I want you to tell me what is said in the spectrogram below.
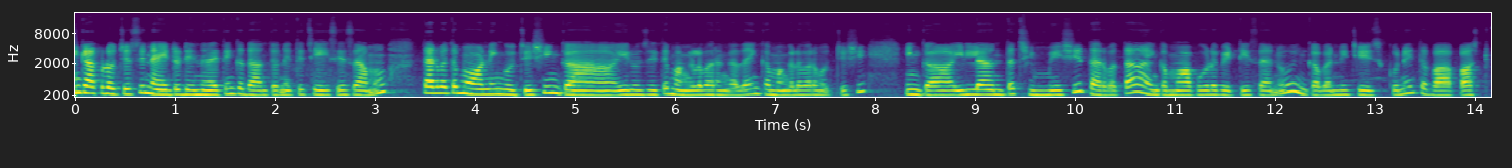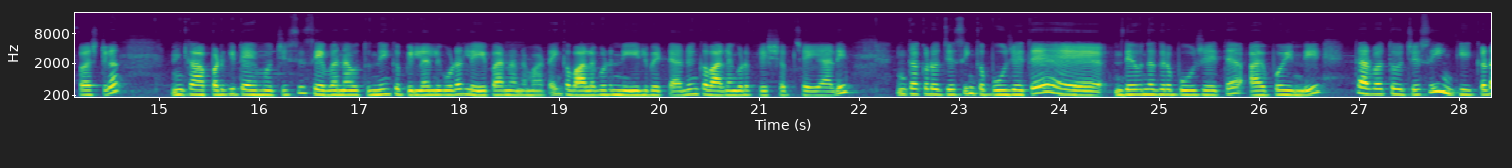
ఇంకా అక్కడ వచ్చేసి నైట్ డిన్నర్ అయితే ఇంకా దాంతోనైతే చేసేసాము. తర్వాత మార్నింగ్ వచ్చేసి ఇంకా ఈరోజు అయితే మంగళవారం కదా ఇంకా మంగళవారం వచ్చేసి ఇంకా ఇల్లు అంతా చిమ్మేసి తర్వాత ఇంకా మాపు కూడా పెట్టేశాను. ఇంకా అవన్నీ చేసుకుని ఫాస్ట్ ఫాస్ట్గా ఇంకా అప్పటికి టైం వచ్చేసి సెవెన్ అవుతుంది. ఇంకా పిల్లల్ని కూడా లేపాను అనమాట ఇంకా వాళ్ళకు కూడా నీళ్ళు పెట్టాను. ఇంకా వాళ్ళని కూడా ఫ్రెష్ అప్ చేయాలి. ఇంకా అక్కడ వచ్చేసి ఇంకా పూజ అయితే దేవుని దగ్గర పూజ అయితే అయిపోయింది. తర్వాత వచ్చేసి ఇంక ఇక్కడ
